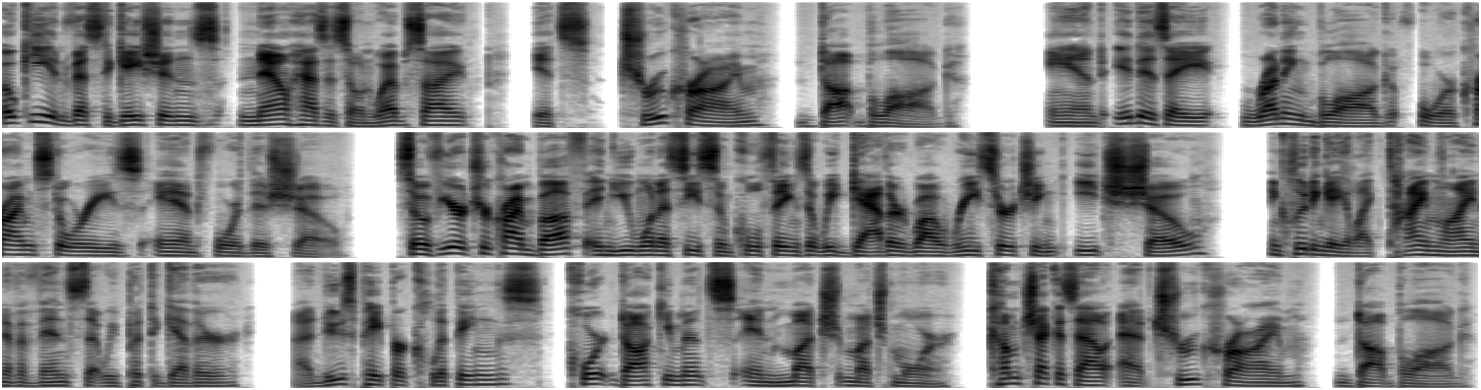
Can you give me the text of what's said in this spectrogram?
Okie Investigations now has its own website. It's truecrime.blog. And it is a running blog for crime stories and for this show. So if you're a true crime buff and you want to see some cool things that we gathered while researching each show, including a like timeline of events that we put together, uh, newspaper clippings, court documents, and much, much more, come check us out at truecrime.blog.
